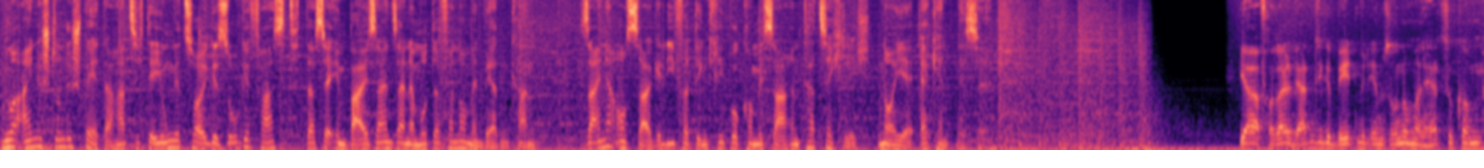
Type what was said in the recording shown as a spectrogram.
Nur eine Stunde später hat sich der junge Zeuge so gefasst, dass er im Beisein seiner Mutter vernommen werden kann. Seine Aussage liefert den Kripo-Kommissaren tatsächlich neue Erkenntnisse. Ja, Frau Seidel, wir hatten Sie gebeten, mit Ihrem Sohn noch mal herzukommen,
